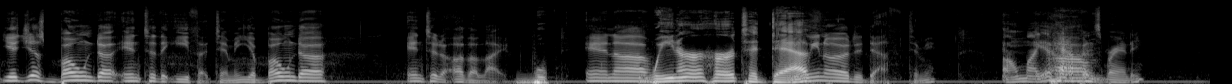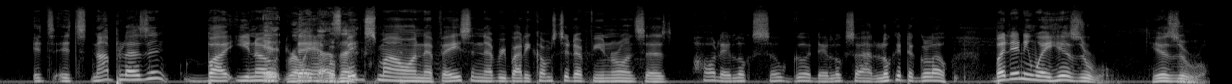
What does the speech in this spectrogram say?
you just boned her into the ether, Timmy. You boned her into the other life, W- and uh, wiener her to death? we know her to death, Timmy. oh my it god. happens, Brandy. It's it's not pleasant, but you know really they have doesn't. a big smile on their face, and everybody comes to their funeral and says, "Oh, they look so good. They look so look at the glow." But anyway, here's the rule. Here's the rule.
